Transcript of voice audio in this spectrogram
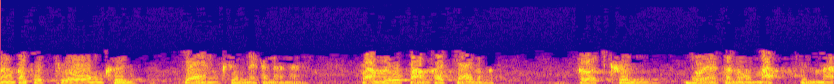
มันก็จะโผล่ขึ้น แจ้งขึ้นในขณะนั้น ความรู้ความเข้าใจมันเกิดขึ้นโดยอัตโนมัติขึ้นมา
